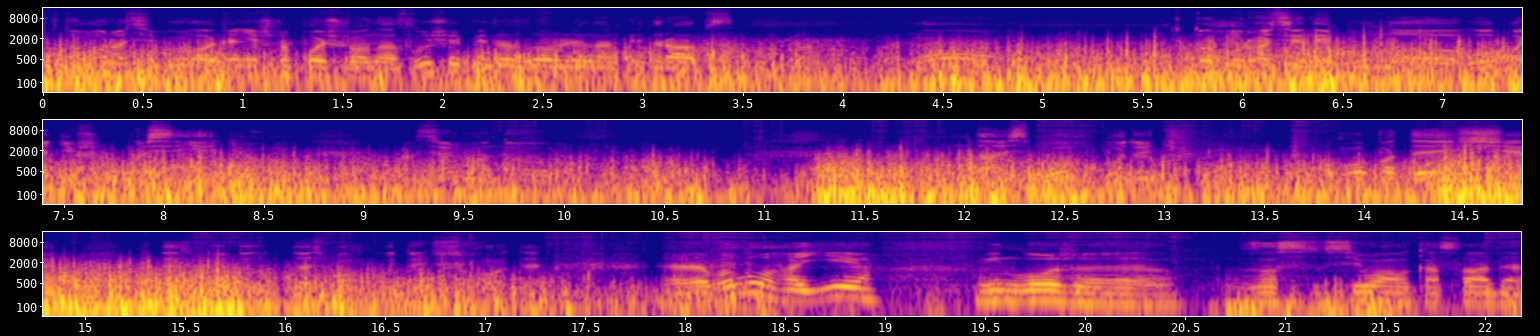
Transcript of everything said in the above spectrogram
В тому році була, звісно, почва у нас лучше підготовлена під рапс. Ну, в тому році не було опадів, щоб посіяти його. А в цьому году будуть опади ще, десь будуть, десь будуть сходи. Е, волога є, він ложе, засівалка сада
